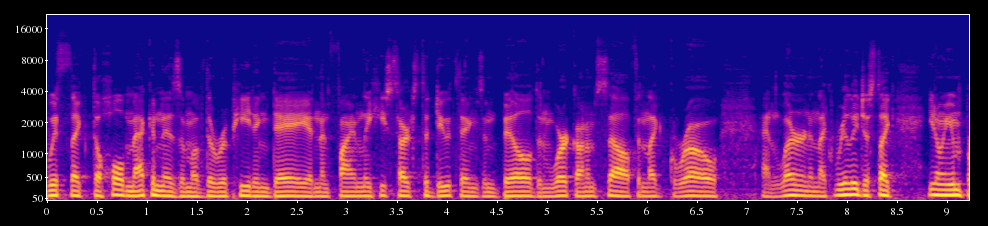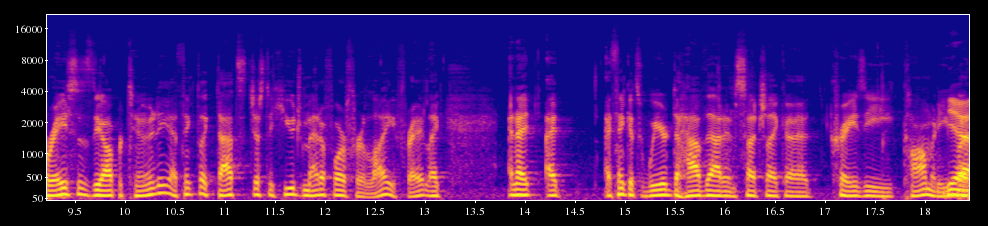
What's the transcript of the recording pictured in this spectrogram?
with like the whole mechanism of the repeating day, and then finally he starts to do things and build and work on himself and like grow and learn and like really just like you know he embraces the opportunity. I think like that's just a huge metaphor for life, right? Like, and I I I think it's weird to have that in such like a crazy comedy, Yeah. but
